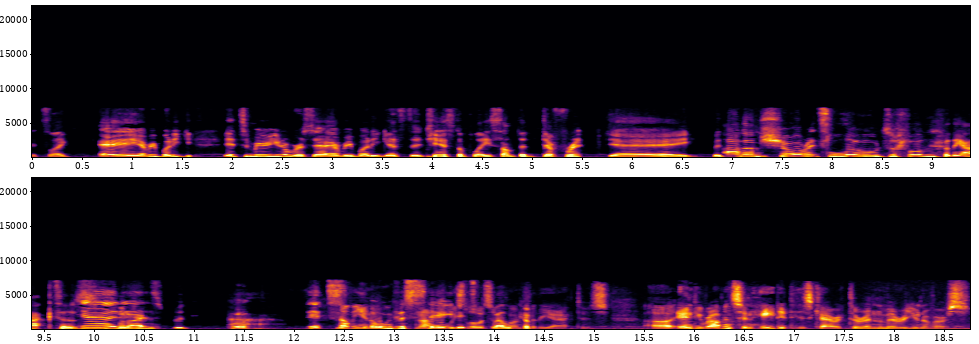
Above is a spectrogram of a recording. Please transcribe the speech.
it's like, hey, everybody, it's a mirror universe. Everybody gets the chance to play something different. Yay! But And I'm sure it's loads of fun for the actors. yeah, it but I- is. But but it's No, you know, it's not always its loads of fun for the actors. Uh, Andy Robinson hated his character in the Mirror Universe.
